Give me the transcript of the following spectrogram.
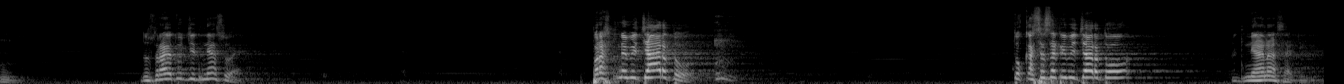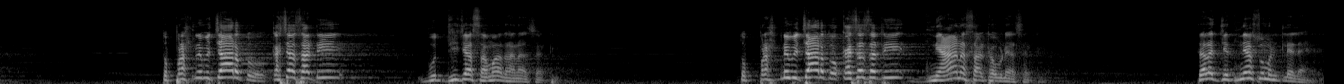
हम्म. दुसरा आहे तो जिज्ञासू आहे. प्रश्न विचारतो. तो कशासाठी विचारतो? ज्ञानासाठी. तो प्रश्न विचारतो कशासाठी? बुद्धीच्या समाधानासाठी. तो प्रश्न विचारतो कशासाठी? ज्ञान साठवण्यासाठी त्याला जिज्ञासू म्हटलेलं आहे.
